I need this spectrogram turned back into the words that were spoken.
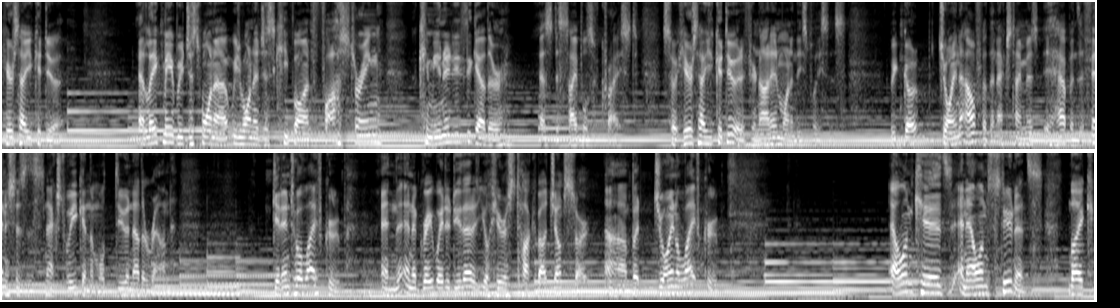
Here's how you could do it. At Lake Mead, we just want to we want to just keep on fostering community together as disciples of Christ. So here's how you could do it if you're not in one of these places. We can go join Alpha the next time it happens. It finishes this next week, and then we'll do another round. Get into a life group. And, and a great way to do that is you'll hear us talk about Jumpstart. Uh, but join a life group. LM kids and LM students. Like,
